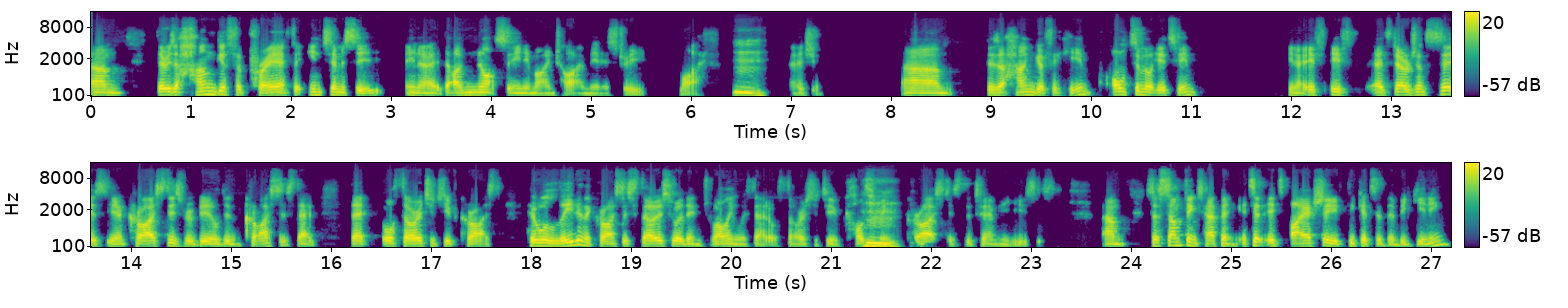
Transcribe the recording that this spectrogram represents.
Um, there is a hunger for prayer, for intimacy, you know, that I've not seen in my entire ministry life. Mm. Emerging. Um, there's a hunger for him. Ultimately, it's him. You know, if, if as Darrell Johnson says, you know, Christ is revealed in crisis, that that authoritative Christ who will lead in the crisis those who are then dwelling with that authoritative cosmic mm. Christ is the term he uses. Um, so something's happening. It's it's I actually think it's at the beginning,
